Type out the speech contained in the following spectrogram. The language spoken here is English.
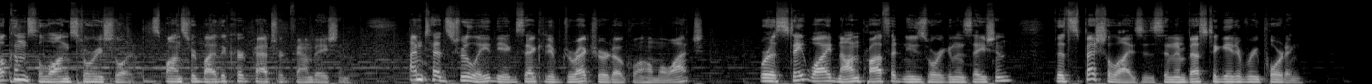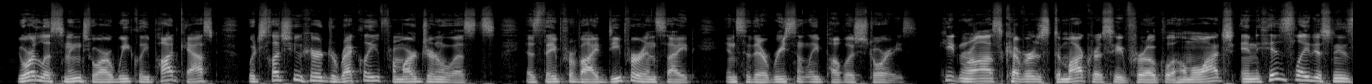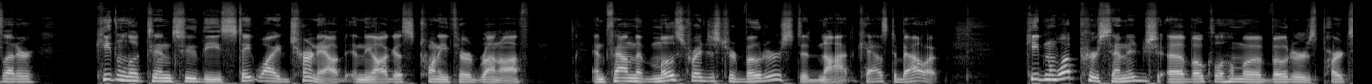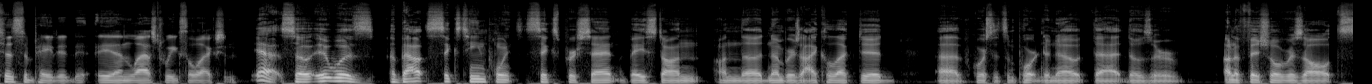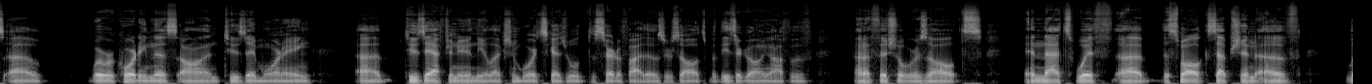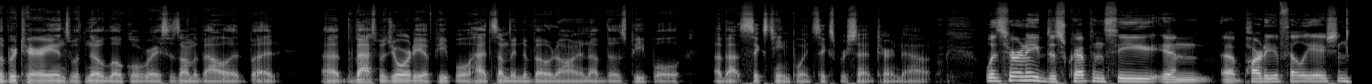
Welcome to Long Story Short, sponsored by the Kirkpatrick Foundation. I'm Ted Streuli, the Executive Director at Oklahoma Watch. We're a statewide nonprofit news organization that specializes in investigative reporting. You're listening to our weekly podcast, which lets you hear directly from our journalists as they provide deeper insight into their recently published stories. Keaton Ross covers democracy for Oklahoma Watch. In his latest newsletter, Keaton looked into the statewide turnout in the August 23rd runoff and found that most registered voters did not cast a ballot. Keaton, what percentage of Oklahoma voters participated in last week's election? Yeah, so it was about 16.6% based on on the numbers I collected. Uh, of course, it's important to note that those are unofficial results. Uh, we're recording this on Tuesday morning. Uh, Tuesday afternoon, the election board scheduled to certify those results, but these are going off of unofficial results and that's with uh, the small exception of libertarians with no local races on the ballot. But uh, the vast majority of people had something to vote on, and of those people, about 16.6% turned out. Was there any discrepancy in uh, party affiliation?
